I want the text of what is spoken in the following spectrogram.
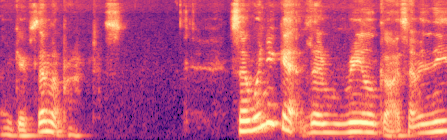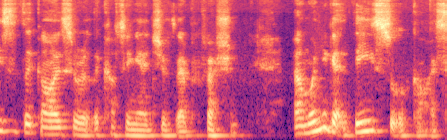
And give them a practice. So when you get the real guys, I mean, these are the guys who are at the cutting edge of their profession. And when you get these sort of guys,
